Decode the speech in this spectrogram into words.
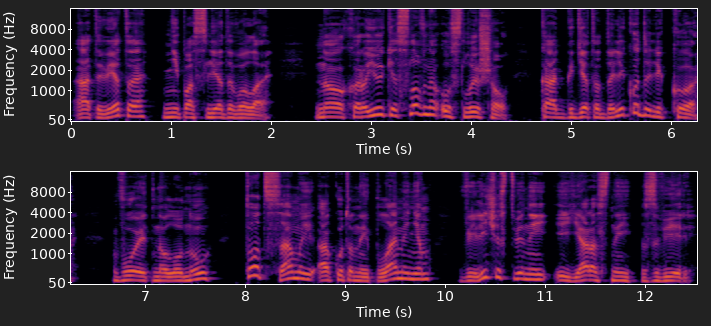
Ответа не последовало, но Харуюки словно услышал, как где-то далеко-далеко воет на луну тот самый окутанный пламенем величественный и яростный зверь.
